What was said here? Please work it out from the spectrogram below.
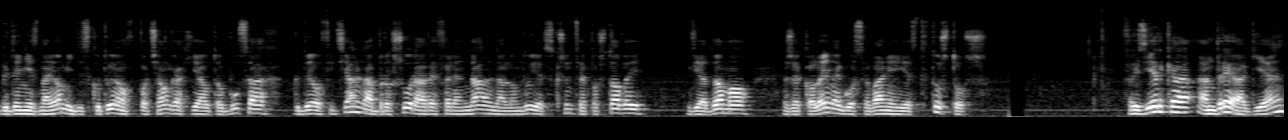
gdy nieznajomi dyskutują w pociągach i autobusach, gdy oficjalna broszura referendalna ląduje w skrzynce pocztowej, wiadomo, że kolejne głosowanie jest tuż tuż. Fryzjerka Andrea G.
